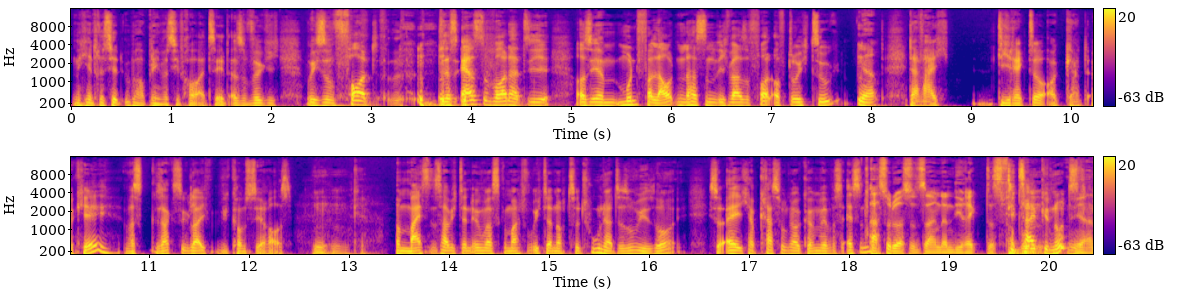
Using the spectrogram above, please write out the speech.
mich interessiert überhaupt nicht, was die Frau erzählt. Also wirklich, wo ich sofort, äh, das erste Wort hat sie aus ihrem Mund verlauten lassen, ich war sofort auf Durchzug. Ja. Da war ich direkt so, oh Gott, okay, was sagst du gleich, wie kommst du hier raus? Mhm, okay. Und meistens habe ich dann irgendwas gemacht, wo ich dann noch zu tun hatte, sowieso. Ich so, ey, ich habe krass Hunger, können wir was essen? Ach so, du hast sozusagen dann direkt das Die Zeit genutzt? Ja,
